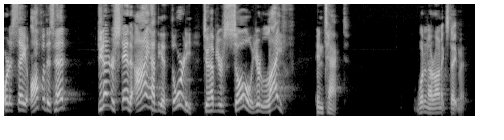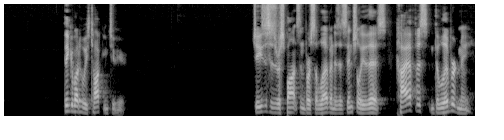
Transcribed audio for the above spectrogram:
or to say off with his head? Do you not understand that I have the authority to have your soul, your life intact? What an ironic statement. Think about who he's talking to here. Jesus' response in verse 11 is essentially this Caiaphas delivered me,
